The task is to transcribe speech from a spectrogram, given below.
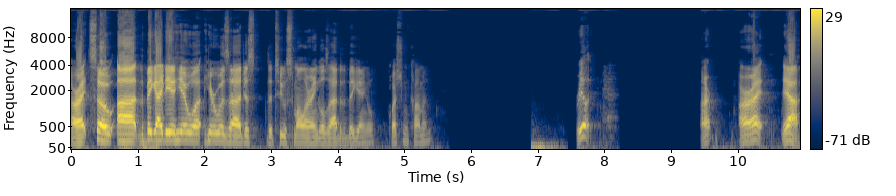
All right. So uh, the big idea here, here was uh, just the two smaller angles out of the big angle. Question, comment? Really? All right. All right. Yeah.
